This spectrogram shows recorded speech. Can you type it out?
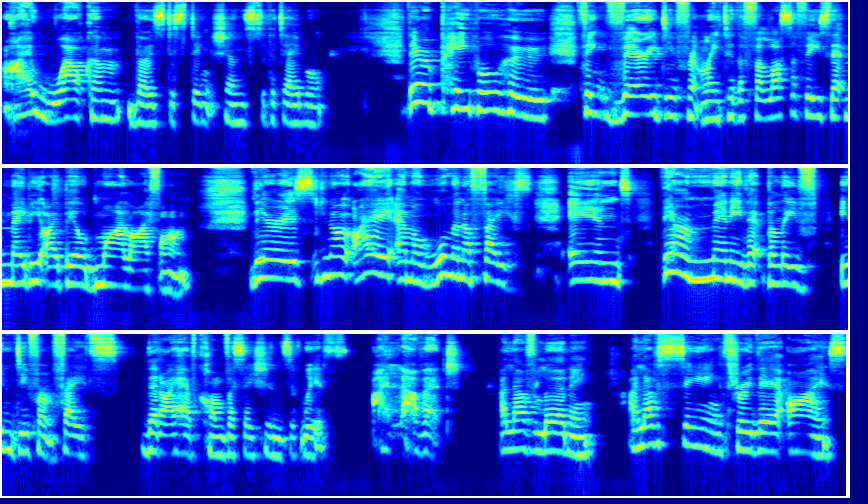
I welcome those distinctions to the table. There are people who think very differently to the philosophies that maybe I build my life on. There is, you know, I am a woman of faith and there are many that believe in different faiths that I have conversations with. I love it. I love learning. I love seeing through their eyes,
